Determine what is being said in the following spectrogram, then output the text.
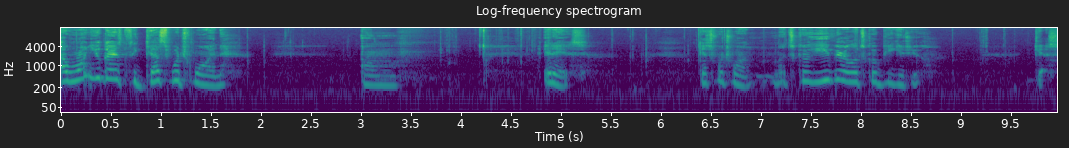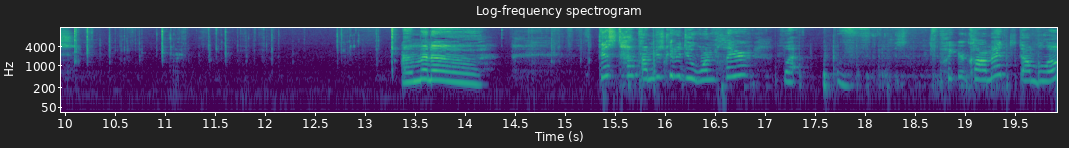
I want you guys to guess which one um, it is. Guess which one. Let's Go Eevee or Let's Go Pikachu? Guess. I'm gonna, this time I'm just gonna do one player, but put your comments down below.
